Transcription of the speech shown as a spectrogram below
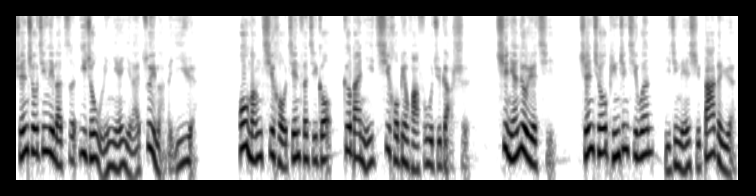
全球经历了自一九五零年以来最暖的一月。欧盟气候监测机构哥白尼气候变化服务局表示，去年六月起，全球平均气温已经连续八个月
